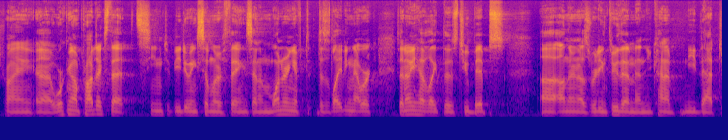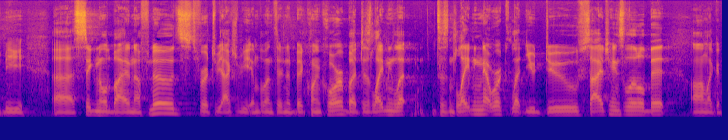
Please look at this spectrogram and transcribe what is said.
trying uh, working on projects that seem to be doing similar things. And i'm wondering if does lightning network Because i know you have like those two bips uh, on there and i was reading through them and you kind of need that to be uh, signaled by enough nodes for it to be actually be implemented in a bitcoin core. But does lightning let does lightning network let you do side chains a little bit on like a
